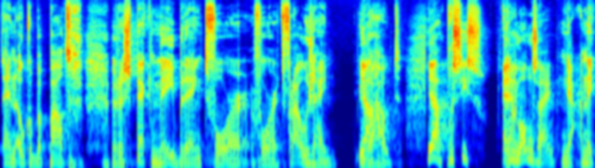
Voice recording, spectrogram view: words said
En ook een bepaald respect meebrengt voor, voor het vrouw zijn. Ja. Überhaupt. Ja, precies. En Ja. man zijn. Ja, nee,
